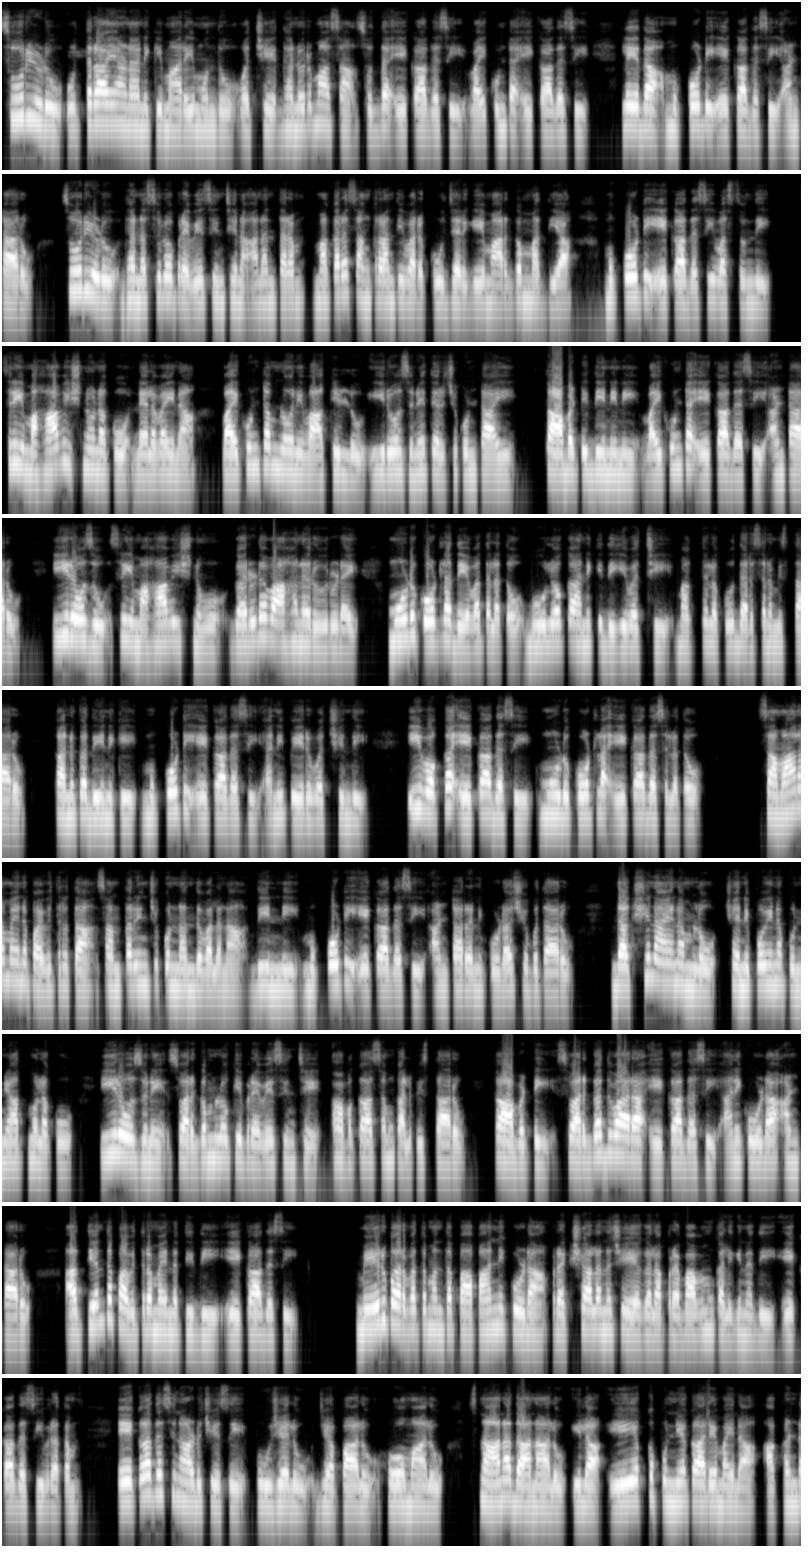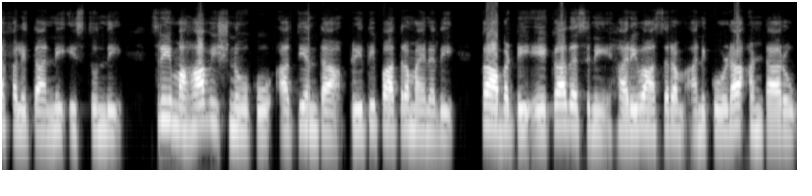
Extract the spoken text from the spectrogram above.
సూర్యుడు ఉత్తరాయణానికి మారే ముందు వచ్చే ధనుర్మాస శుద్ధ ఏకాదశి వైకుంఠ ఏకాదశి లేదా ముక్కోటి ఏకాదశి అంటారు. సూర్యుడు ధనస్సులో ప్రవేశించిన అనంతరం మకర సంక్రాంతి వరకు జరిగే మార్గం మధ్య ముక్కోటి ఏకాదశి వస్తుంది. శ్రీ మహావిష్ణువునకు నెలవైన వైకుంఠంలోని వాకిళ్ళు ఈ రోజునే తెరుచుకుంటాయి. కాబట్టి దీనిని వైకుంఠ ఏకాదశి అంటారు. ఈ రోజు శ్రీ మహావిష్ణువు గరుడ వాహన రూరుడై మూడు కోట్ల దేవతలతో భూలోకానికి దిగివచ్చి భక్తులకు దర్శనమిస్తారు. కనుక దీనికి ముక్కోటి ఏకాదశి అని పేరు వచ్చింది. ఈ ఒక్క ఏకాదశి మూడు కోట్ల ఏకాదశులతో సమానమైన పవిత్రత సంతరించుకున్నందువలన దీన్ని ముక్కోటి ఏకాదశి అంటారని కూడా చెబుతారు. దక్షిణాయనంలో చనిపోయిన పుణ్యాత్ములకు ఈ రోజునే స్వర్గంలోకి ప్రవేశించే అవకాశం కల్పిస్తారు. కాబట్టి స్వర్గద్వార ఏకాదశి అని కూడా అంటారు. అత్యంత పవిత్రమైన తిథి ఏకాదశి. మేరు పర్వతమంత పాపాన్ని కూడా ప్రక్షాళన చేయగల ప్రభావం కలిగినది ఏకాదశి వ్రతం. ఏకాదశి నాడు చేసే పూజలు, జపాలు, హోమాలు స్నానదానాలు ఇలా ఏ యొక్క పుణ్యకార్యమైన అఖండ ఫలితాన్ని ఇస్తుంది. శ్రీ మహావిష్ణువుకు అత్యంత ప్రీతిపాత్రమైనది. కాబట్టి ఏకాదశిని హరివాసరం అని కూడా అంటారు.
